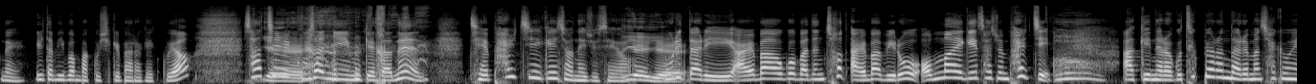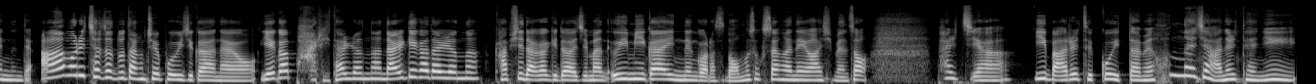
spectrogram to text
네. 일단 비번 바꾸시길 바라겠고요. 예. 4794님께서는 제 팔찌에게 전해주세요. 예, 예. 우리 딸이 알바하고 받은 첫 알바비로 엄마에게 사준 팔찌. 아끼느라고 특별한 날에만 착용했는데 아무리 찾아도 당초에 보이지가 않아요. 얘가 발이 달렸나 날개가 달렸나 값이 나가기도 하지만 의미가 있는 거라서 너무 속상하네요 하시면서 팔찌야 이 말을 듣고 있다면 혼내지 않을 테니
